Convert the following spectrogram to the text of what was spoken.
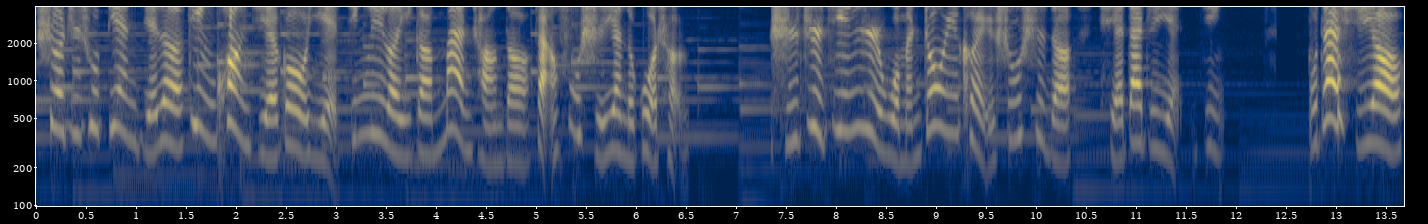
设置出便捷的镜框结构也经历了一个漫长的反复实验的过程。时至今日，我们终于可以舒适的携带着眼镜，不再需要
